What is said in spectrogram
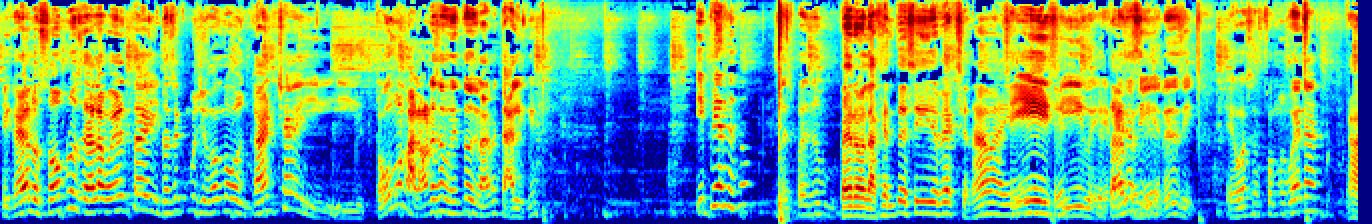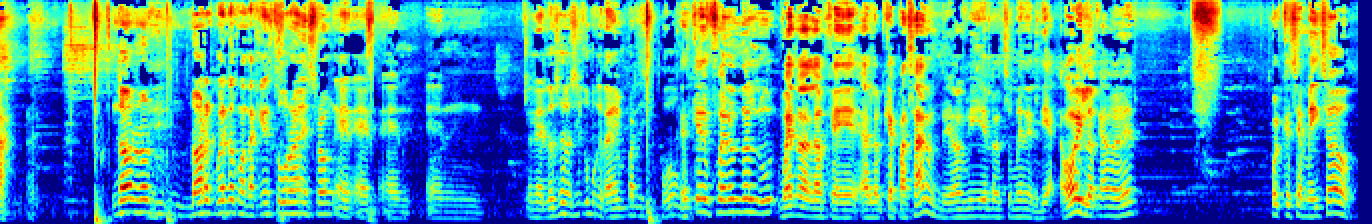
Que cae a los hombros, se da la vuelta y no sé cómo llegó, lo engancha. Y, y todo malón ese movimiento de Grand Metallic, ¿eh? Y pierde, ¿no? Después de un Pero la gente sí reaccionaba ahí. Sí, sí, güey. sí, sí. Llegó, esa fue muy buena. Ah, No, no, no recuerdo cuando aquí estuvo Ryan Strong en, en, en, en, el 205 porque también participó. es que fueron dos lu- Bueno, a lo que, a lo que pasaron, yo vi el resumen el día. Hoy lo acabo de ver. Porque se me hizo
